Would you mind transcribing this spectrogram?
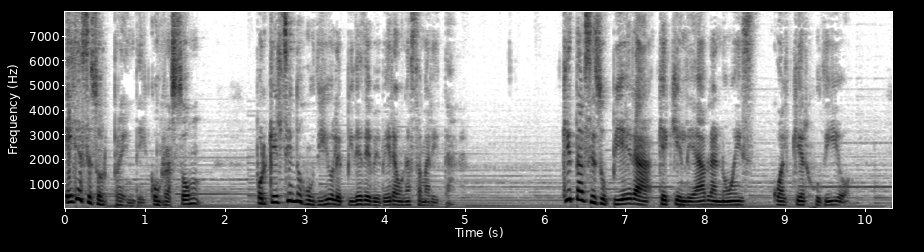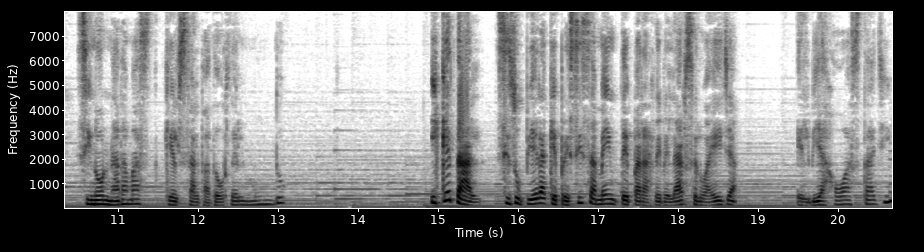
Ella se sorprende, con razón, porque él siendo judío le pide de beber a una samaritana. ¿Qué tal si supiera que quien le habla no es cualquier judío, sino nada más que el Salvador del mundo? ¿Y qué tal si supiera que precisamente para revelárselo a ella, él viajó hasta allí?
